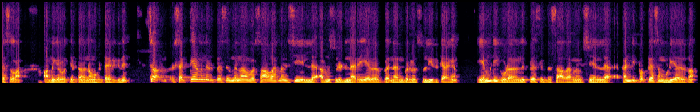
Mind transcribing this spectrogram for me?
பேசலாம் அப்படிங்கிற ஒரு திட்டம் நம்மகிட்ட இருக்குது. ஸோ சக்தியானந்தன் பேசுறதுன்னா ஒரு சாதாரண விஷயம் இல்லை அப்படின்னு சொல்லிட்டு நிறைய நண்பர்கள் சொல்லியிருக்காங்க. எம்டி கூட வந்து பேசுறது சாதாரண விஷயம் இல்லை. கண்டிப்பாக பேச முடியாது தான்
